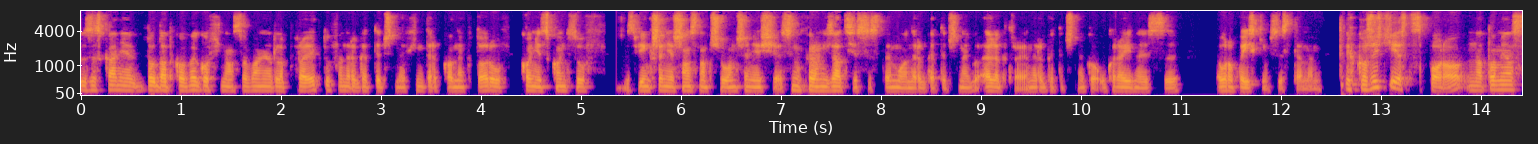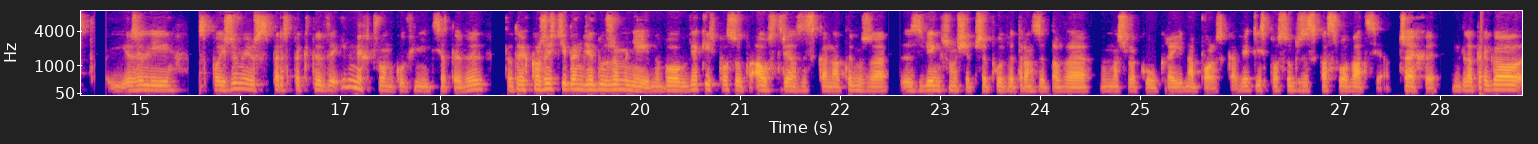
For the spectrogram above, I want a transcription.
zyskanie dodatkowego finansowania dla projektów energetycznych, interkonektorów, koniec końców zwiększenie szans na przyłączenie się, synchronizację systemu energetycznego, elektroenergetycznego Ukrainy z europejskim systemem. Tych korzyści jest sporo, natomiast jeżeli spojrzymy już z perspektywy innych członków inicjatywy, to tych korzyści będzie dużo mniej, no bo w jaki sposób Austria zyska na tym, że zwiększą się przepływy tranzytowe na szlaku Ukraina-Polska, w jaki sposób zyska Słowacja, Czechy. Dlatego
